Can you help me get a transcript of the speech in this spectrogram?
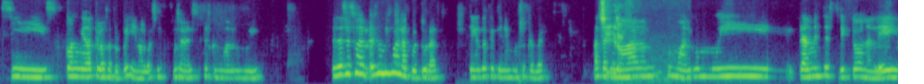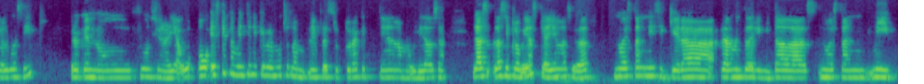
si con miedo a que los atropellen o algo así? O sea, es, es como algo muy... Entonces, eso es lo mismo de la cultura, siento que tiene mucho que ver. Hasta que no hagan como algo muy realmente estricto en la ley o algo así, creo que no funcionaría. O, es que también tiene que ver mucho la, la infraestructura que tiene la movilidad, o sea, las, las ciclovías que hay en la ciudad no están ni siquiera realmente delimitadas, no están ni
